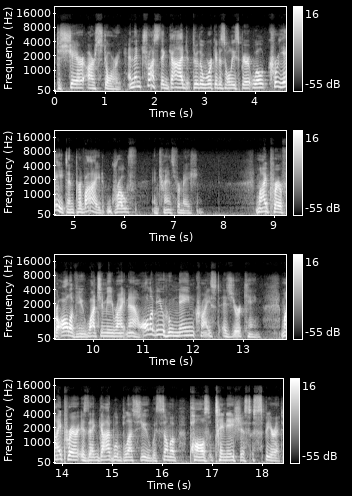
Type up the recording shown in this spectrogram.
to share our story, and then trust that God, through the work of His Holy Spirit, will create and provide growth and transformation. My prayer for all of you watching me right now, all of you who name Christ as your King, my prayer is that God will bless you with some of Paul's tenacious spirit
